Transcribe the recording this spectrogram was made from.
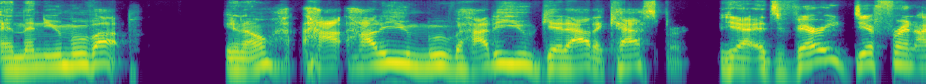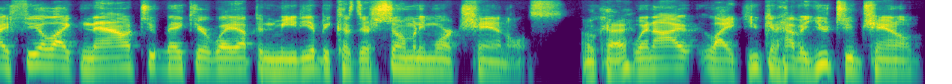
and then you move up. You know how how do you move? How do you get out of Casper? Yeah, it's very different. I feel like now to make your way up in media because there's so many more channels. Okay. When I like, you can have a YouTube channel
